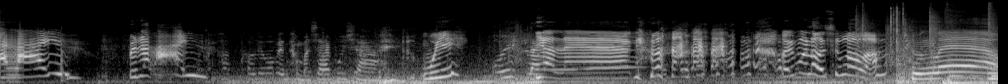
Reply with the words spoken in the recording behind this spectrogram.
อะไร เป็นอะไร เขาเรียกว่าเป็นธรรมชาติผู้ชายวิ อุ้ยอย่าแรงเฮ้ยพวกเราชั่ววะถึงแล้ว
